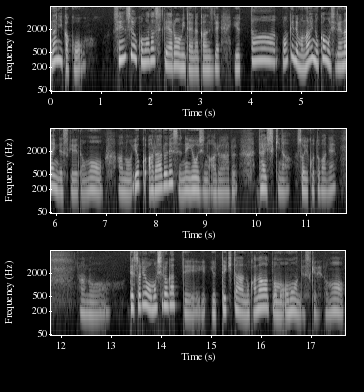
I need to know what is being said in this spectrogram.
何かこう先生を困らせてやろうみたいな感じで言ったわけでもないのかもしれないんですけれどもあのよくあるあるですよね幼児のあるある大好きなそういう言葉ね。あのでそれを面白がって言ってきたのかなとも思うんですけれども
